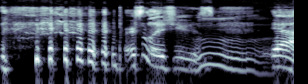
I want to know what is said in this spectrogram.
personal issues. ooh. Yeah,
